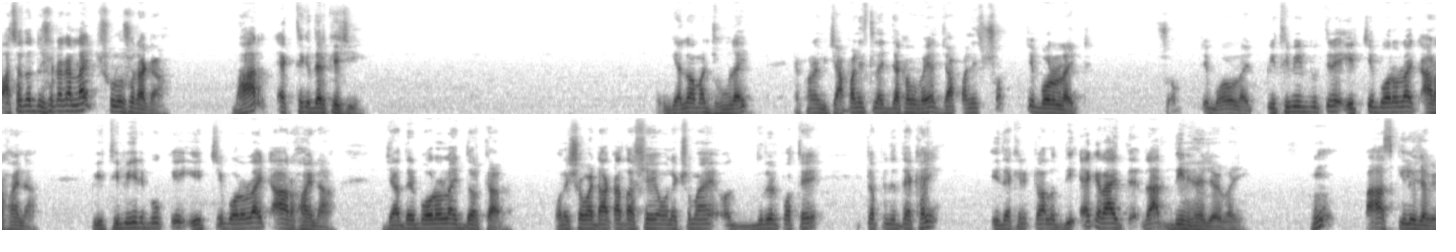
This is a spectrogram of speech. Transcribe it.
পাঁচ হাজার দুশো টাকার লাইট ষোলোশো টাকা। ভার এক থেকে দেড় কেজি। গেল আমার ঝুম লাইট এখন আমি জাপানিজ লাইট দেখাবো ভাইয়া। জাপানিজ সবচেয়ে বড় লাইট সবচেয়ে বড় লাইট পৃথিবীর ভিতরে এর চেয়ে বড় লাইট আর হয় না। পৃথিবীর বুকে এর চেয়ে বড় লাইট আর হয় না। যাদের বড় লাইট দরকার। অনেক সময় ডাকাত আসে, অনেক সময় দূরের পথে একটু আপনাদের দেখাই। এই দেখেন একটু আলো এক রাত রাত দিন হয়ে যাবে ভাই। হুম? পাঁচ কিলো যাবে,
